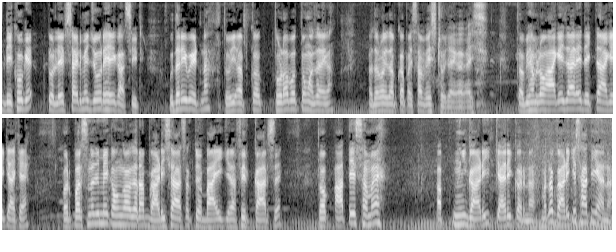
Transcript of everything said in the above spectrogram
देखोगे तो लेफ़्ट साइड में जो रहेगा सीट उधर ही बैठना तो ये आपका थोड़ा बहुत तो मज़ा आएगा। अदरवाइज़ आपका पैसा वेस्ट हो जाएगा गाइस तो अभी हम लोग आगे जा रहे हैं, देखते हैं आगे क्या क्या है। और पर्सनली मैं कहूँगा, अगर आप गाड़ी से आ सकते हो बाइक या फिर कार से तो आप आते समय अपनी गाड़ी कैरी करना। मतलब गाड़ी के साथ ही आना।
